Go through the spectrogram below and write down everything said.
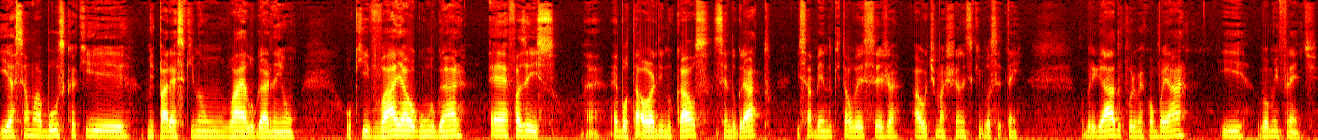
e essa é uma busca que me parece que não vai a lugar nenhum. O que vai a algum lugar é fazer isso. Né? É botar ordem no caos, sendo grato e sabendo que talvez seja a última chance que você tem. Obrigado por me acompanhar e vamos em frente.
